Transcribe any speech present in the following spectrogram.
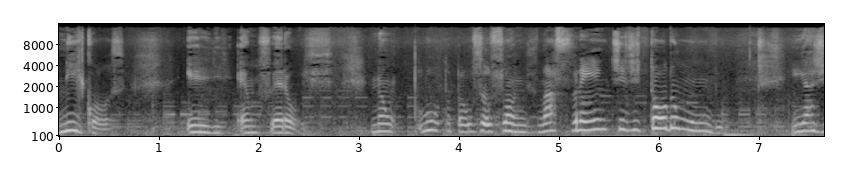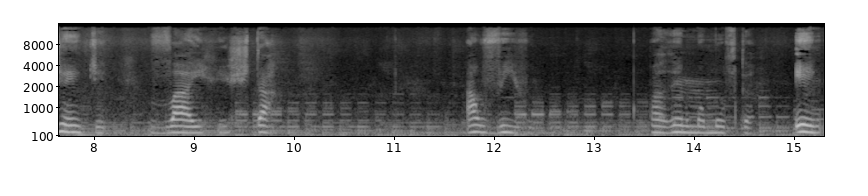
Nicholas, ele é um feroz. Não luta pelos seus sonhos na frente de todo mundo. E a gente vai estar ao vivo fazendo uma música em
